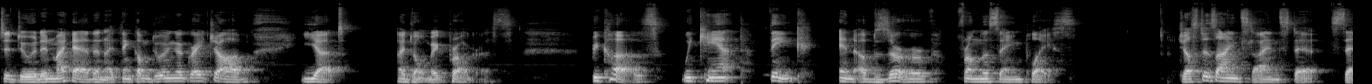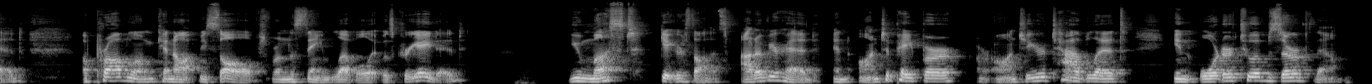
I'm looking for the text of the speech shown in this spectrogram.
to do it in my head, and I think I'm doing a great job, yet I don't make progress because we can't think and observe from the same place. Just as Einstein st- said, a problem cannot be solved from the same level it was created. You must get your thoughts out of your head and onto paper or onto your tablet in order to observe them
